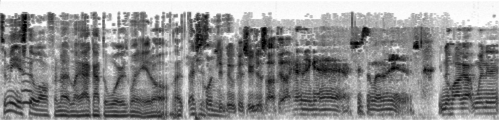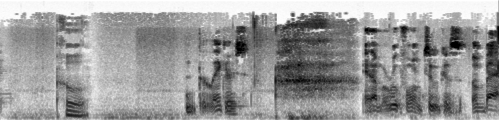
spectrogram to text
To me, it's still all for nothing. Like I got the Warriors winning it all. That, that's of course me. you do because you just out there like, hey, nigga, she's still in hands. You know who I got winning it? Who? The Lakers. And I'm to root for them too because I'm back.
